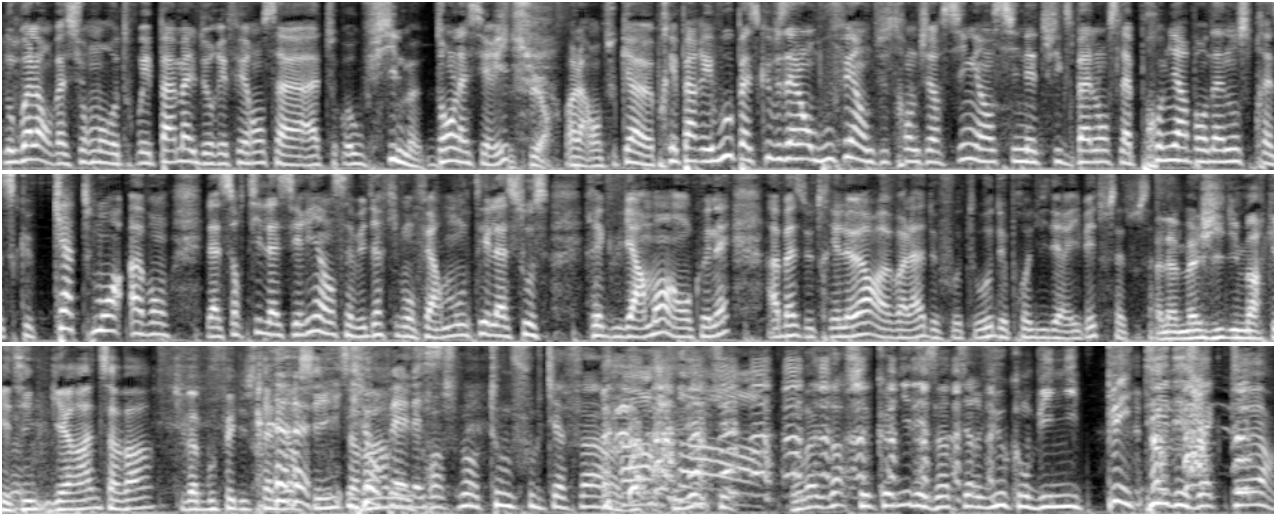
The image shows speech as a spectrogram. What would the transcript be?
Donc voilà, on va sûrement retrouver pas mal de références à, à t- au film dans la série. C'est sûr. Voilà, en tout cas, préparez-vous parce que vous allez en bouffer hein, du Stranger Things. Hein, si Netflix balance la première bande-annonce presque 4 mois avant la sortie de la série, hein, ça veut dire qu'ils vont faire monter la sauce régulièrement, hein, on connaît, à base de trailers, euh, voilà, de photos, de produits dérivés, tout ça, tout ça. À la magie du marketing. Guéran, ça va? Tu vas bouffer du Stranger Things Ça va? Mais franchement, tout me fout le cafard. On va devoir se cogner les interviews Combini péter des acteurs.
